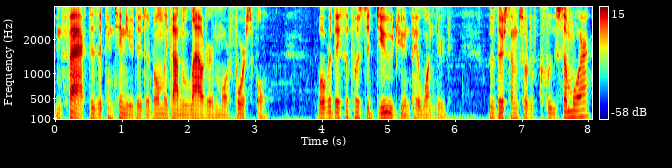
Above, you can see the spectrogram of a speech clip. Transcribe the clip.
In fact, as it continued, it had only gotten louder and more forceful. What were they supposed to do, Junpei wondered. Was there some sort of clue somewhere?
